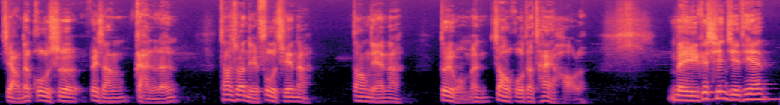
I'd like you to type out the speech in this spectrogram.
讲的故事非常感人。他说：“你父亲呢，当年呢，对我们照顾的太好了，每个星期天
